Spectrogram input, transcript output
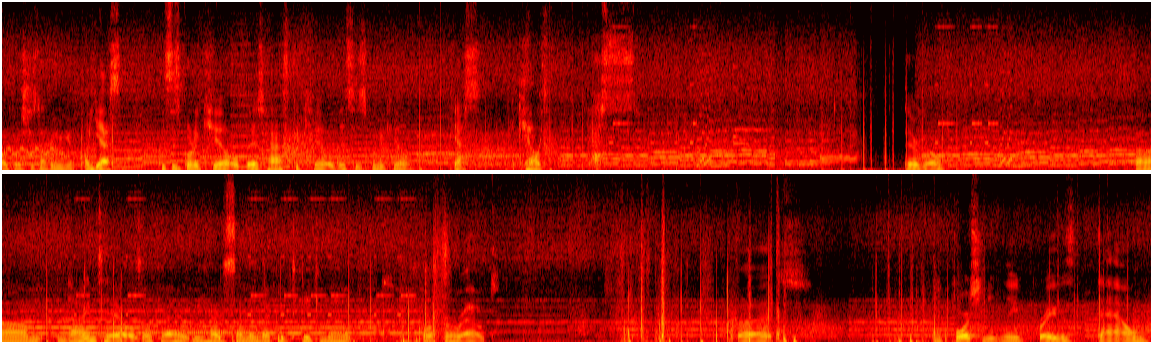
Okay, she's not gonna heal. Oh yes, this is gonna kill. This has to kill. This is gonna kill. Yes, killed. Yes. There we go. Um, Ninetales. Okay, we have something that could take him out or her out. But unfortunately, Brave is down.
